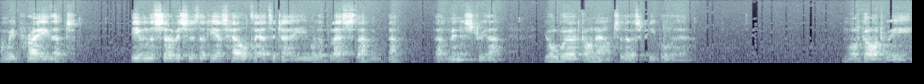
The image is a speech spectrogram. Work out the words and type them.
And we pray that even the services that he has held there today, you will have blessed that, that, that ministry, that your word gone out to those people there. Lord God, we,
